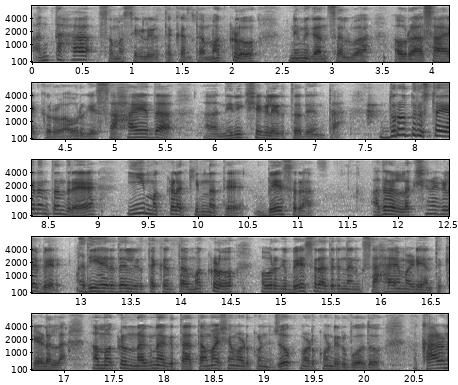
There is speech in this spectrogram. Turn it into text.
ಅಂತಹ ಸಮಸ್ಯೆಗಳಿರ್ತಕ್ಕಂಥ ಮಕ್ಕಳು ನಿಮಗೆ ಅನ್ಸಲ್ವಾ? ಅವರು ಅಸಹಾಯಕರು, ಅವ್ರಿಗೆ ಸಹಾಯದ ನಿರೀಕ್ಷೆಗಳಿರ್ತದೆ ಅಂತ. ದುರದೃಷ್ಟ ಏನಂತಂದರೆ, ಈ ಮಕ್ಕಳ ಖಿನ್ನತೆ, ಬೇಸರ ಅದರ ಲಕ್ಷಣಗಳೇ ಬೇರೆ. ಹದಿಹರೆಯದಲ್ಲಿರ್ತಕ್ಕಂಥ ಮಕ್ಕಳು ಅವ್ರಿಗೆ ಬೇಸರ ಆದರೆ ನನಗೆ ಸಹಾಯ ಮಾಡಿ ಅಂತ ಕೇಳಲ್ಲ. ಆ ಮಕ್ಕಳು ನಗ್ನಾಗುತ್ತಾ, ತಮಾಷೆ ಮಾಡ್ಕೊಂಡು, ಜೋಕ್ ಮಾಡ್ಕೊಂಡಿರ್ಬೋದು, ಕಾರಣ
